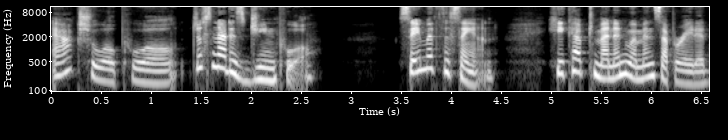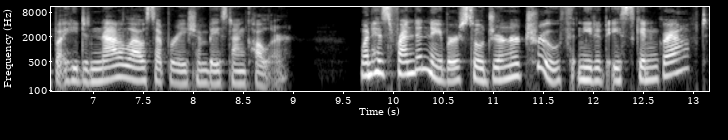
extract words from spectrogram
actual pool, just not his gene pool. Same with the SAN. He kept men and women separated, but he did not allow separation based on color. When his friend and neighbor Sojourner Truth needed a skin graft,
